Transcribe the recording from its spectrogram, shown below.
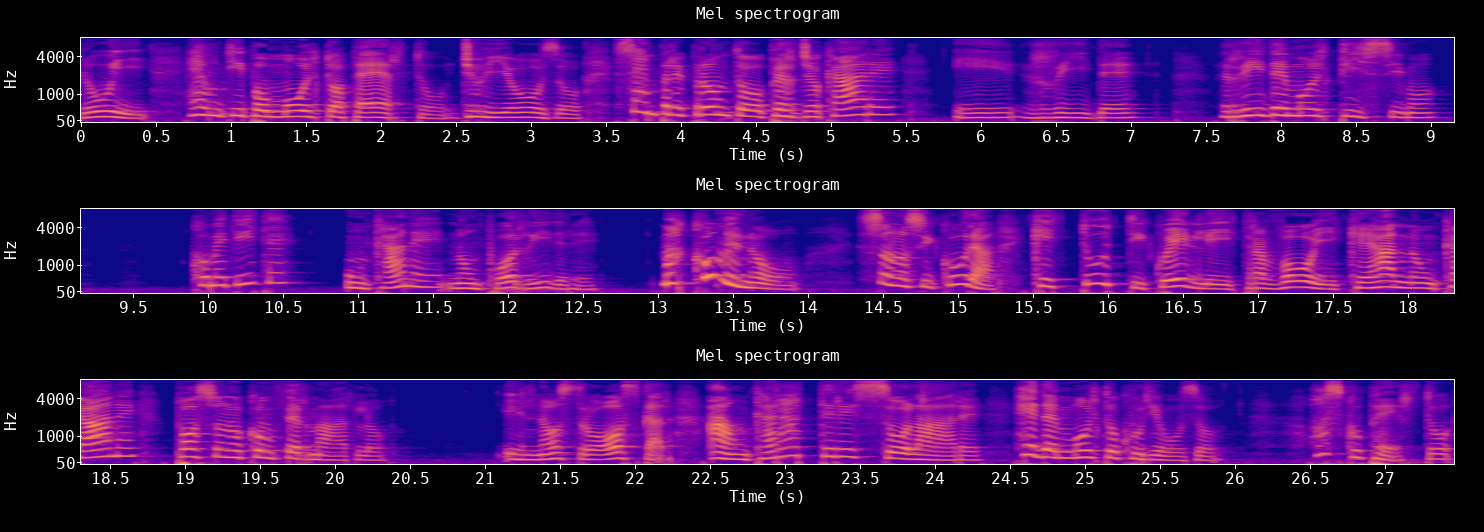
Lui è un tipo molto aperto, gioioso, sempre pronto per giocare e ride, ride moltissimo. Come dite, un cane non può ridere. Ma come no? Sono sicura che tutti quelli tra voi che hanno un cane possono confermarlo. Il nostro Oscar ha un carattere solare ed è molto curioso. Ho scoperto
